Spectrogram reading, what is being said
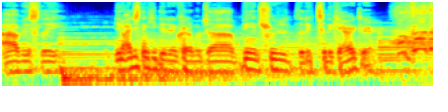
obviously. You know, I just think he did an incredible job being true to the, to the character. Wakanda forever!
